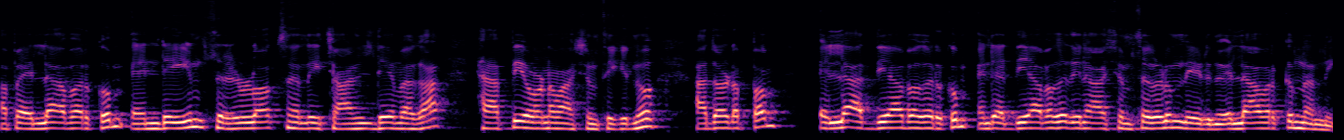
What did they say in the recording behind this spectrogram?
അപ്പോൾ എല്ലാവർക്കും എന്റെയും സിറിലോക്സ് എന്ന ഈ ചാനലിന്റെയും വക ഹാപ്പി ഓണം ആശംസിക്കുന്നു. അതോടൊപ്പം എല്ലാ അധ്യാപകർക്കും എന്റെ അധ്യാപക ദിനാശംസകളും നേരുന്നു. എല്ലാവർക്കും നന്ദി.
